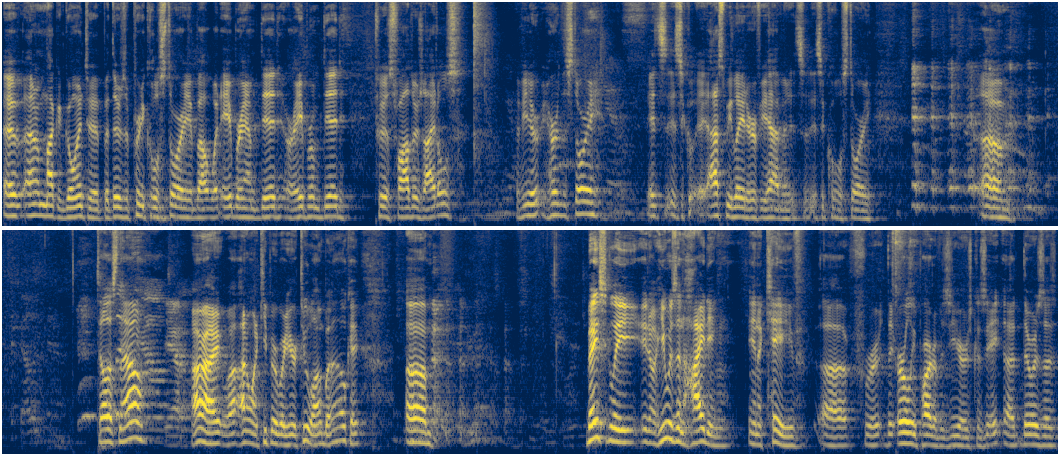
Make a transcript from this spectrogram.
Uh, I'm not going to go into it, but there's a pretty cool story about what Abraham did, or Abram did, to his father's idols. Yeah. Have you heard the story? Yes. It's, it's a, ask me later if you haven't. It's a, it's a cool story. Um, tell us now? Yeah. All right. Well, I don't want to keep everybody here too long, but okay. Um, basically, you know, he was in hiding in a cave uh, for the early part of his years because uh, there was a,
